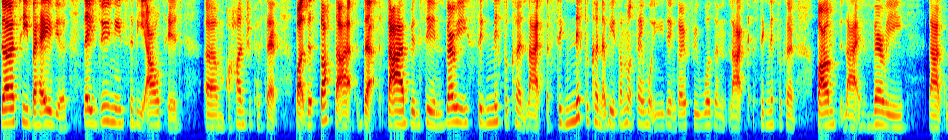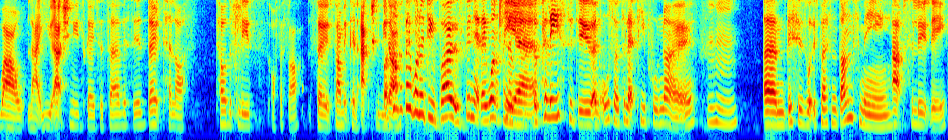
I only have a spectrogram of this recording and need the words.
dirty behaviors. They do need to be outed. Um, a hundred percent. But the stuff that I, that that I've been seeing is very significant, like a significant abuse. I'm not saying what you didn't go through wasn't like significant, but I'm like it's very like wow, like you actually need to go to services. Don't tell us. Tell the police officer so something can actually be But done. sometimes they want to do both, innit? They want to Yeah. the police to do and also to let people know Mm-hmm. um, this is what this person's done to me. Absolutely.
